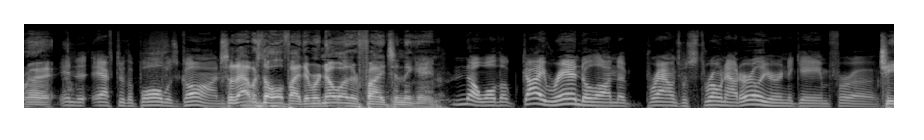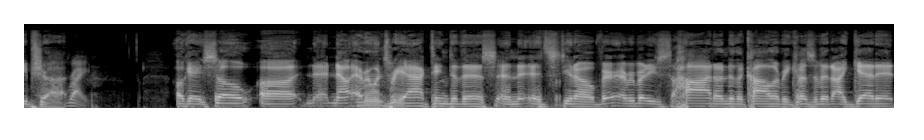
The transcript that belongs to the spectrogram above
Right. into after the ball was gone. So that was the whole fight. There were no other fights in the game. no, well, the guy Randall on the Browns was thrown out earlier in the game for a Cheap shot. right. Okay, so uh, now everyone's reacting to this, and it's you know very, everybody's hot under the collar because of it. I get it,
